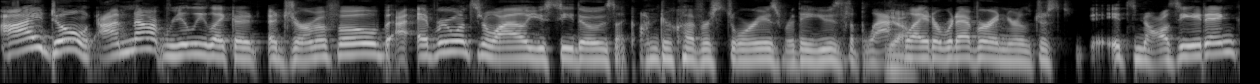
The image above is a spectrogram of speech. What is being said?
I don't. I'm not really like a, a germaphobe. Every once in a while, you see those like undercover stories where they use the black yeah. light or whatever, and you're just it's nauseating.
